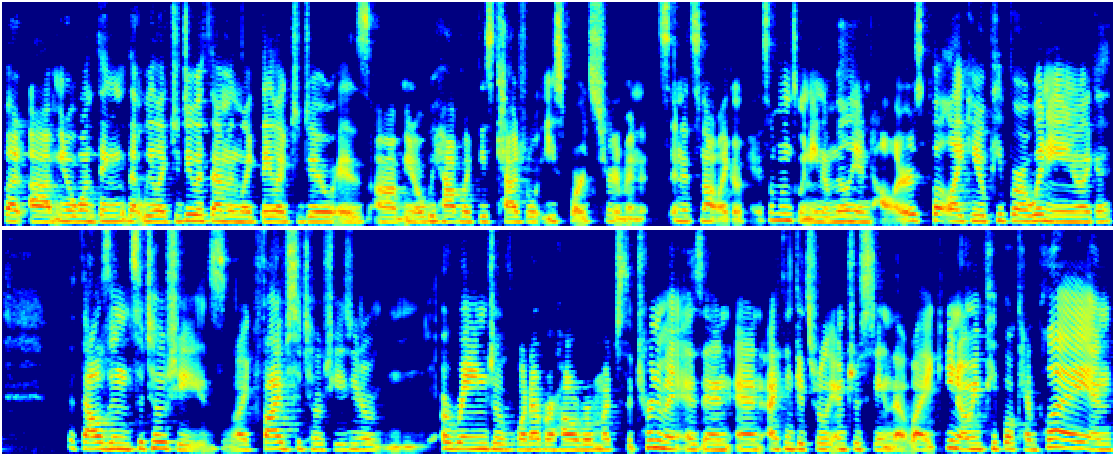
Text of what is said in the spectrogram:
But, um, you know, one thing that we like to do with them and like they like to do is, um, you know, we have like these casual esports tournaments and it's not like, okay, someone's winning a million dollars, but like, you know, people are winning like a, a thousand satoshis like five satoshis you know a range of whatever however much the tournament is in. And i think it's really interesting that like you know i mean people can play and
